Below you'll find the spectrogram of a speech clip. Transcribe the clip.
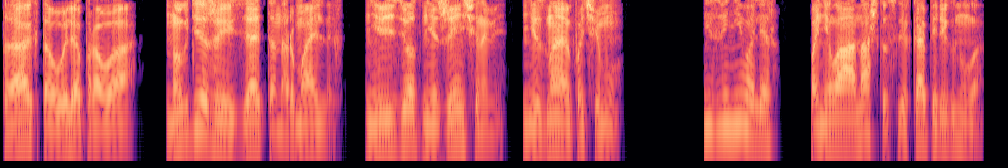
Так-то Оля права. Но где же их взять-то нормальных? Не везет мне с женщинами. Не знаю почему. Извини, Валер. Поняла она, что слегка перегнула.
